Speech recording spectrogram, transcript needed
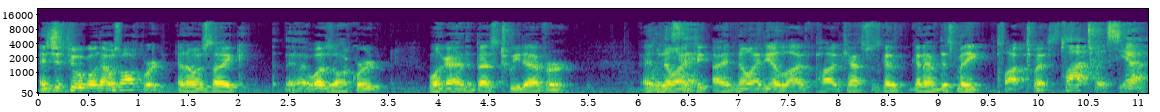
it's just people going, "That was awkward," and I was like, "That was awkward." One guy had the best tweet ever. I had no idea. I had no idea a live podcast was going to have this many plot twists. Plot twists, yeah.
